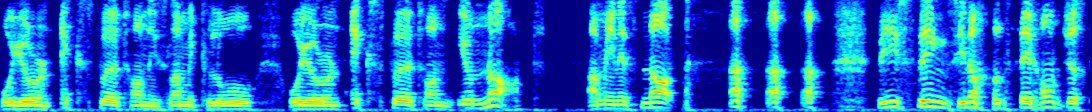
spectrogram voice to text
or you're an expert on Islamic law, or you're an expert on. You're not. I mean, it's not. these things, you know, they don't just.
